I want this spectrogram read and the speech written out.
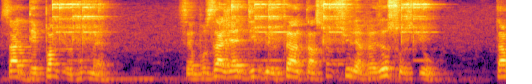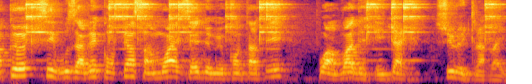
Ça dépend de vous-même. C'est pour ça que j'ai dit de faire attention sur les réseaux sociaux. Tant que si vous avez confiance en moi, essayez de me contacter pour avoir des détails sur le travail.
